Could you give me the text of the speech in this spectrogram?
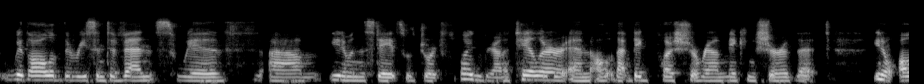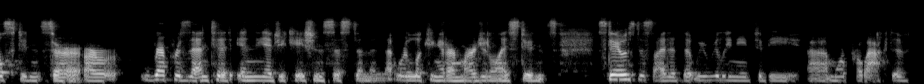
with all of the recent events with, um, you know, in the States with George Floyd and Breonna Taylor and all of that big push around making sure that, you know, all students are, are represented in the education system and that we're looking at our marginalized students. STAO has decided that we really need to be uh, more proactive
